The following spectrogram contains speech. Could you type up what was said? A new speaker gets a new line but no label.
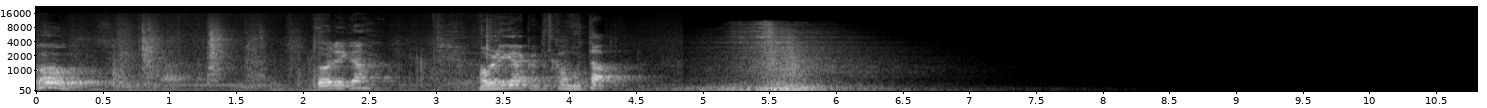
Oh. Oh les gars.
Oh les gars, quand est-ce qu'on vous tape?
